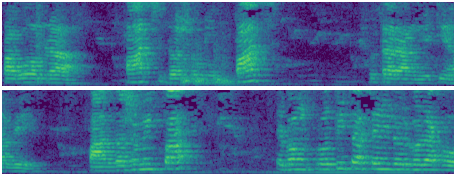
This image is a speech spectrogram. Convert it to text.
পাবো আমরা পাঁচ দশমিক পাঁচ। সুতরাং এটি হবে পাঁচ দশমিক পাঁচ। এবং প্রতিটা শ্রেণি দৈর্ঘ্য দেখো,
